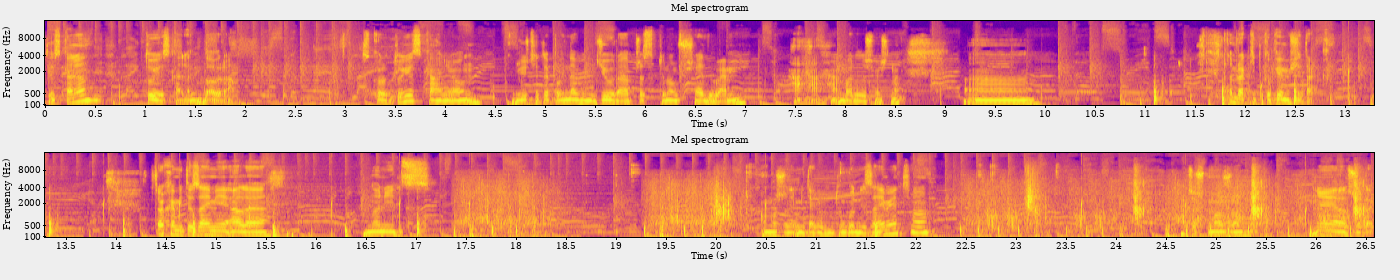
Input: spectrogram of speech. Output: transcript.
Tu jest kanion? Tu jest kanion, dobra. Skoro tu jest kanion, gdzieś tutaj powinna być dziura, przez którą wszedłem. Ha, ha, ha, bardzo śmieszne. Eee... Dobra, kit, kopiemy się tak. Trochę mi to zajmie, ale no nic. A może mi tak długo nie zajmie to? Chociaż może. Nie, raczej tak.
